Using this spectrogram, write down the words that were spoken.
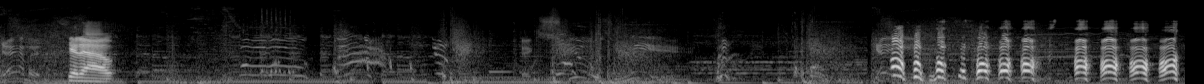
damage. Get out. Excuse me.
